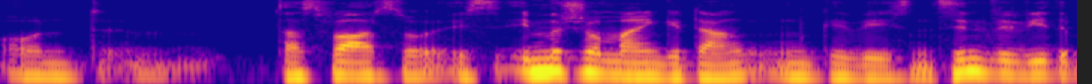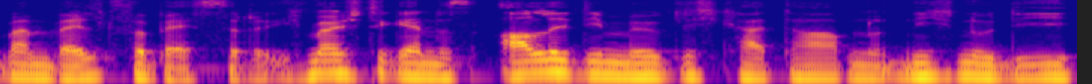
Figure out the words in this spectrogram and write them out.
Und ähm, das war so, ist immer schon mein Gedanken gewesen. Sind wir wieder beim Weltverbesserer. Ich möchte gern, dass alle die Möglichkeit haben und nicht nur die,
